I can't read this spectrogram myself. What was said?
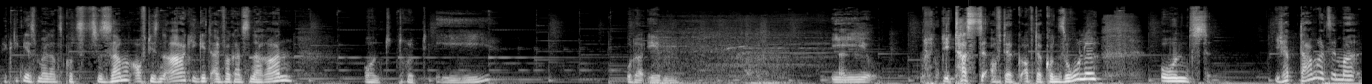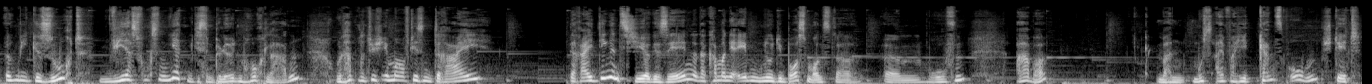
Wir klicken jetzt mal ganz kurz zusammen auf diesen Arc. Ihr geht einfach ganz nah ran und drückt E. Oder eben E. Die Taste auf der, auf der Konsole. Und ich habe damals immer irgendwie gesucht, wie das funktioniert mit diesem blöden Hochladen und habe natürlich immer auf diesen drei drei Dingens hier gesehen. Und da kann man ja eben nur die Bossmonster ähm, rufen. Aber man muss einfach hier ganz oben steht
